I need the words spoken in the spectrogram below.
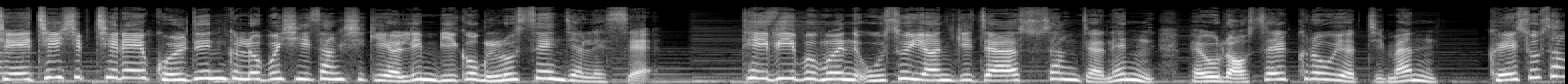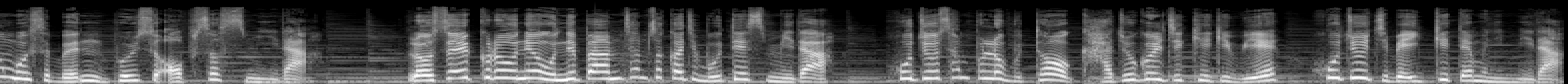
제77회 골든글로브 시상식이 열린 미국 로스앤젤레스. TV 부문 우수 연기자 수상자는 배우 러셀 크로우였지만 그의 수상 모습은 볼 수 없었습니다. 러셀 크로우는 오늘 밤 참석하지 못했습니다. 호주 산불로부터 가족을 지키기 위해 호주 집에 있기 때문입니다.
